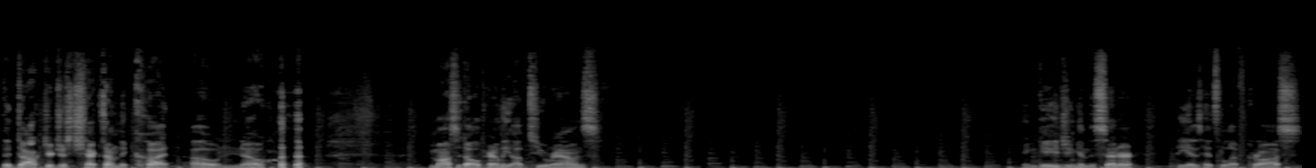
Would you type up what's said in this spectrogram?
The doctor just checked on the cut. Oh, no. Masvidal apparently up two rounds. Engaging in the center. Diaz hits the left cross.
